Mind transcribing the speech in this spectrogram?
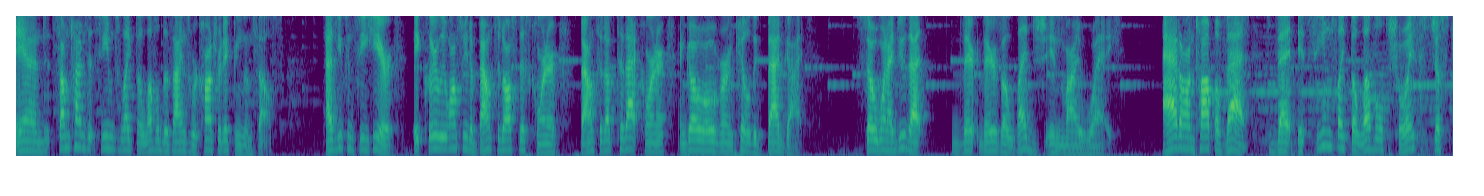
and sometimes it seemed like the level designs were contradicting themselves. As you can see here, it clearly wants me to bounce it off this corner, bounce it up to that corner, and go over and kill the bad guy. So when I do that, there there's a ledge in my way. Add on top of that that it seems like the level choice just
